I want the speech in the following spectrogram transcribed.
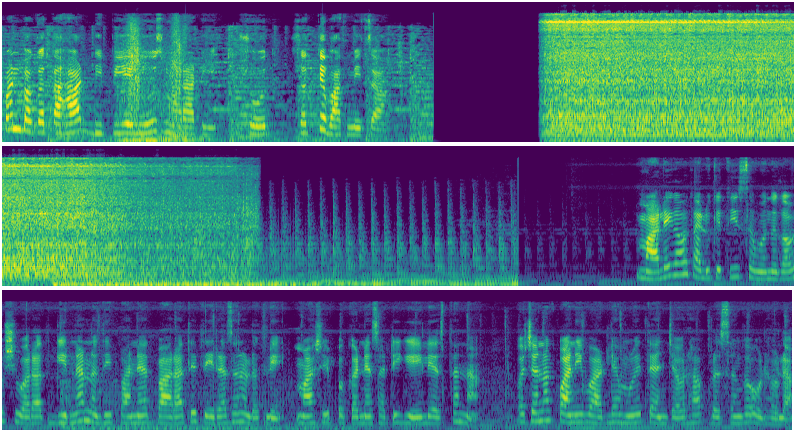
आपण बघत आहात डीपीए न्यूज मराठी. शोध सत्य बातमीचा. मालेगाव तालुक्यातील सवंदगाव शिवारात गिरणा नदी पाण्यात बारा ते तेरा जण अडकले. मासे पकडण्यासाठी गेले असताना अचानक पाणी वाढल्यामुळे त्यांच्यावर हा प्रसंग ओढवला.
